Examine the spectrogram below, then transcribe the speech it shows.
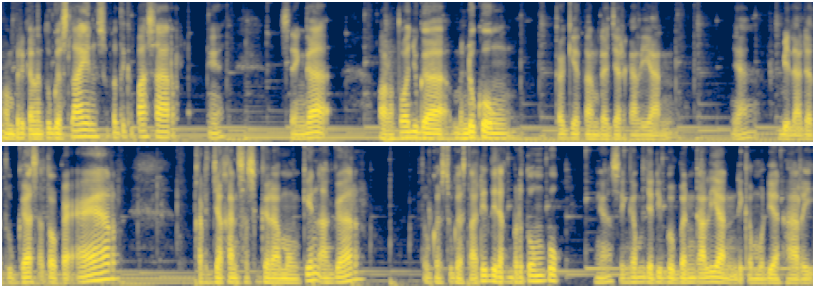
memberi kalian tugas lain seperti ke pasar ya. Sehingga orang tua juga mendukung kegiatan belajar kalian ya. Bila ada tugas atau PR, kerjakan sesegera mungkin agar tugas-tugas tadi tidak bertumpuk ya sehingga menjadi beban kalian di kemudian hari.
